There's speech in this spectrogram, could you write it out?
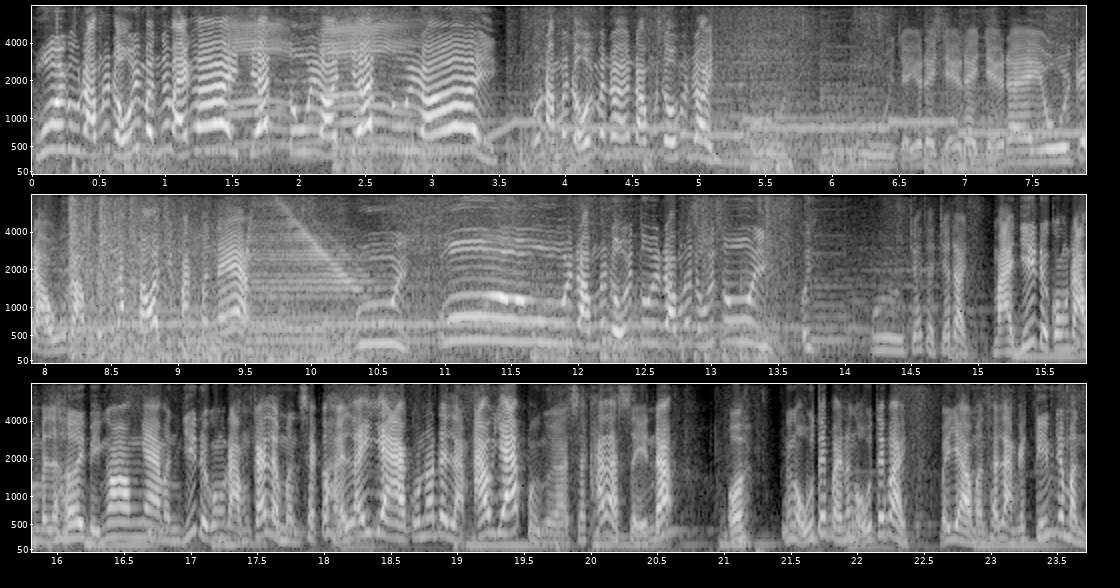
Ui, con rồng nó đuổi mình các bạn ơi. Chết tôi rồi, chết tôi rồi. Con rồng nó đuổi mình rồi, con rồng nó đuổi mình rồi. Ui chạy ở đây, chạy ở đây, chạy ở đây. Ui, cái đầu con rồng nó cứ lắc đó trước mặt mình nè. Ui ui ui rồng nó đuổi tôi, rồng nó đuổi tôi. Ui ui, chết rồi chết rồi. Mà giết được con rồng này là hơi bị ngon nha. Mình giết được con rồng cái là mình sẽ có thể lấy da của nó để làm áo giáp, mọi người ạ. sẽ khá là xịn đó. Ôi nó ngủ tiếp rồi nó ngủ tiếp rồi bây giờ mình phải làm cái kiếm cho mình.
